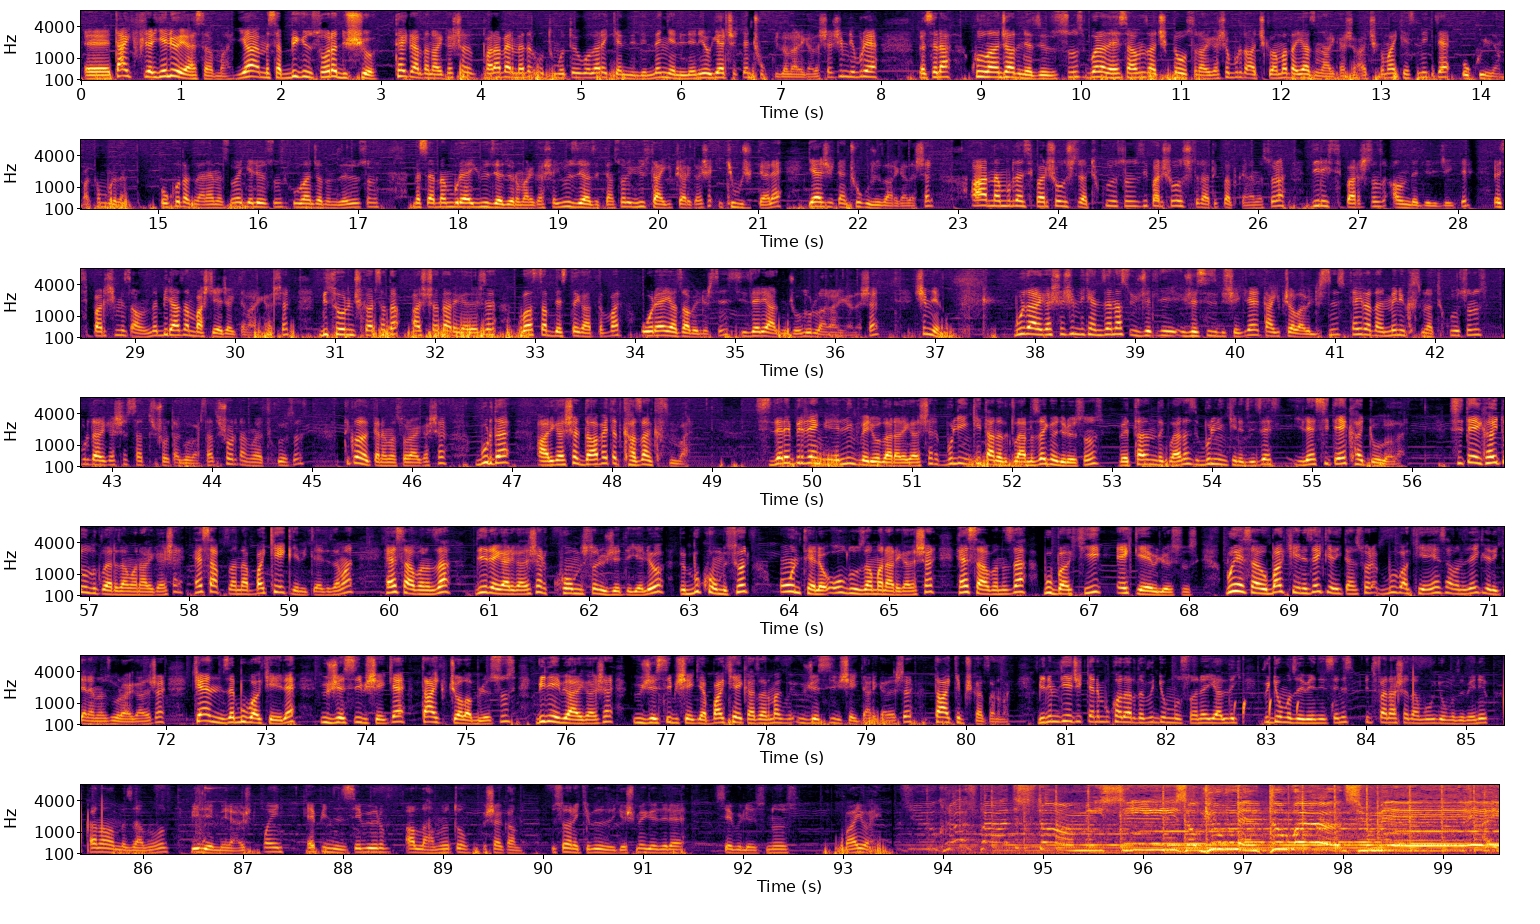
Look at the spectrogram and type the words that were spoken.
Ee, takipçiler geliyor ya hesabıma. Ya mesela bir gün sonra düşüyor. Tekrardan arkadaşlar para vermeden otomatik olarak kendiliğinden yenileniyor. Gerçekten çok güzel arkadaşlar. Şimdi buraya mesela kullanıcı adını yazıyorsunuz. Burada hesabınız açıkta olsun arkadaşlar. Burada açıklamada yazın arkadaşlar. Açıklamayı kesinlikle okuyun. yani. Bakın burada. Okuduktan hemen sonra geliyorsunuz kullanıcı adınızı yazıyorsunuz. Mesela ben buraya 100 yazıyorum arkadaşlar. 100 yazdıktan sonra 100 takipçi arkadaşlar 2,5 TL. Gerçekten çok ucuz arkadaşlar. Ardından buradan sipariş oluştura tıklıyorsunuz. Sipariş oluştura tıkladıktan hemen sonra direkt siparişiniz alındı edilecektir. Ve siparişimiz alındı. Birazdan başlayacaktır arkadaşlar. Bir sorun çıkarsa da aşağıda arkadaşlar WhatsApp destek hattı var. Oraya yazabilirsiniz. Sizlere yardımcı olurlar arkadaşlar. Şimdi burada arkadaşlar şimdi kendinize nasıl ücretli ücretsiz bir şekilde takipçi alabilirsiniz. Tekrardan menü kısmına tıklıyorsunuz. Burada arkadaşlar satış ortaklığı var. Satış ortaklığına tıklıyorsunuz. Tıkladıktan hemen sonra arkadaşlar burada arkadaşlar davet et kazan kısmı var. Sizlere bir renk, link veriyorlar arkadaşlar. Bu linki tanıdıklarınıza gönderiyorsunuz ve tanıdıklarınız bu linkiniz ile, siteye kayıt oluyorlar. Siteye kayıt oldukları zaman arkadaşlar hesaplarına bakiye ekledikleri zaman hesabınıza direkt arkadaşlar komisyon ücreti geliyor. Ve bu komisyon 10 TL olduğu zaman arkadaşlar hesabınıza bu bakiyeyi ekleyebiliyorsunuz. Bu hesabı bakiyenize ekledikten sonra bu bakiyeyi hesabınıza ekledikten hemen sonra arkadaşlar kendinize bu bakiye ile ücretsiz bir şekilde takipçi alabiliyorsunuz. Bir nevi arkadaşlar ücretsiz bir şekilde bakiye kazanmak ve ücretsiz bir şekilde arkadaşlar takipçi kazanmak. Benim diyeceklerim bu kadar da videomuzun sonuna geldik. Videomuzu beğendiyseniz lütfen aşağıdan bu videomuzu beğenip kanalımıza abone olup bildirimleri açmayın. Hepinizi seviyorum. Allah'a emanet olun. Hoşçakalın. Bir sonraki videoda görüşmek üzere. Seviyorsunuz. Bay bay. Oh, you meant the world to me.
